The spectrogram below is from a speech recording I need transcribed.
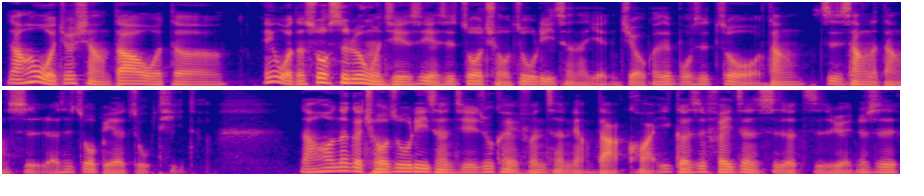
然后我就想到我的。诶，我的硕士论文其实是也是做求助历程的研究，可是不是做当智商的当事人，是做别的主题的。然后那个求助历程其实就可以分成两大块，一个是非正式的资源，就是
